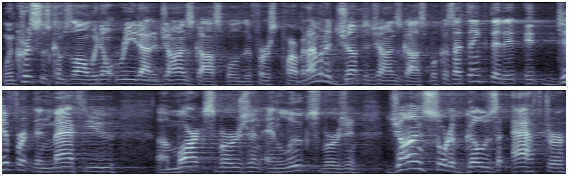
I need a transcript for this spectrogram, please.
when Christmas comes along, we don't read out of John's gospel, the first part, but I'm going to jump to John's gospel because I think that it's it different than Matthew uh, Mark's version and Luke's version, John sort of goes after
